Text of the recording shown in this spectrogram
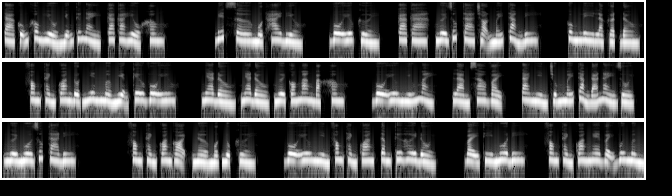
ta cũng không hiểu những thứ này, ca ca hiểu không? Biết sơ một hai điều. Vô ưu cười, ca ca, ngươi giúp ta chọn mấy tảng đi. Cung ly lạc gật đầu. Phong thành quang đột nhiên mở miệng kêu vô ưu Nha đầu, nha đầu, ngươi có mang bạc không? Vô ưu nhíu mày, làm sao vậy? Ta nhìn chúng mấy tảng đá này rồi, ngươi mua giúp ta đi. Phong thành quang gọi, nở một nụ cười. Vô ưu nhìn phong thành quang tâm tư hơi đổi. Vậy thì mua đi, phong thành quang nghe vậy vui mừng,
